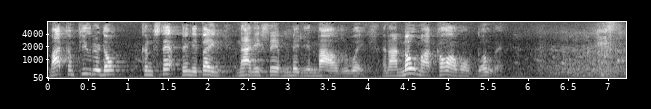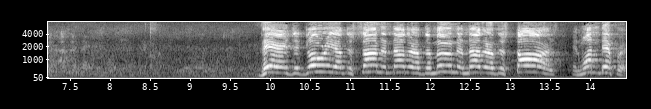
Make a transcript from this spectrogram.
my computer don't concept anything 97 million miles away. And I know my car won't go there. There is the glory of the sun, another of the moon, another of the stars, and one different.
